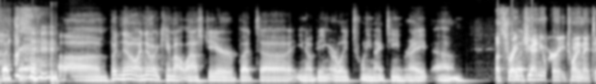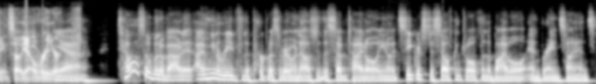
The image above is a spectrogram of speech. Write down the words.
But uh, um, but no, I know it came out last year, but uh, you know, being early 2019, right? Um, that's right, but, January 2019. So yeah, over a year. Yeah. Tell us a little bit about it. I'm going to read for the purpose of everyone else the subtitle. You know, it's Secrets to Self Control from the Bible and Brain Science.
